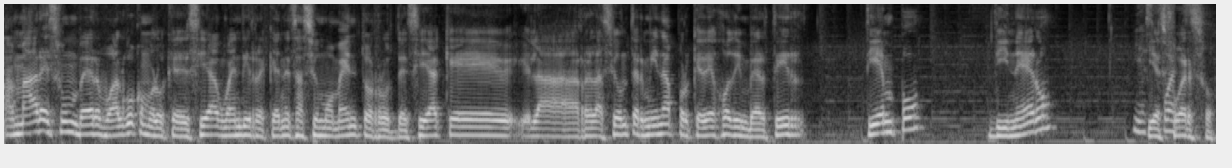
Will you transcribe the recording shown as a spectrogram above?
Amar es un verbo, algo como lo que decía Wendy Requenes hace un momento, Ruth. Decía que la relación termina porque dejo de invertir tiempo, dinero Y y esfuerzo.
